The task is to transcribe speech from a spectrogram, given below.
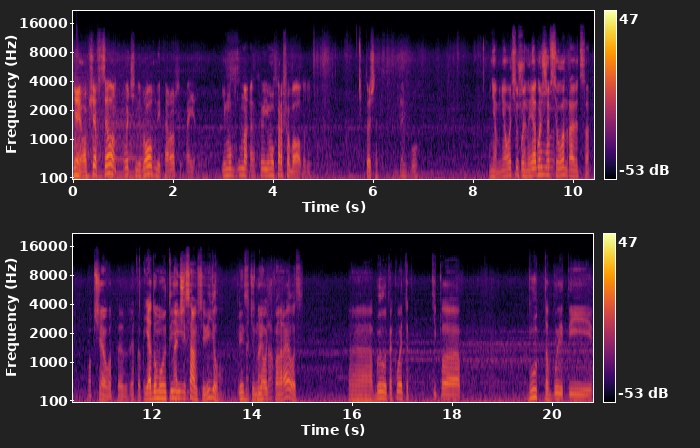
Не, вообще в целом очень ровный, хороший проезд. Ему, на- ему хорошо балл дадут. Точно. Не, мне очень Слушай, ну мне я больше думаю- всего нравится вообще вот э- этот. Я думаю, ты Нач- сам все видел. В принципе, Ночной мне этап. очень понравилось. Э, Было какое-то, типа, будто бы ты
